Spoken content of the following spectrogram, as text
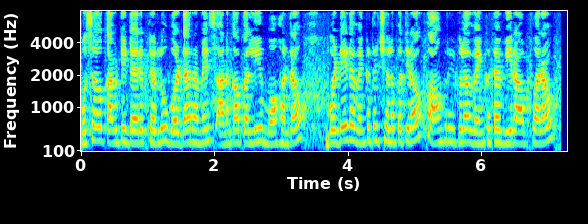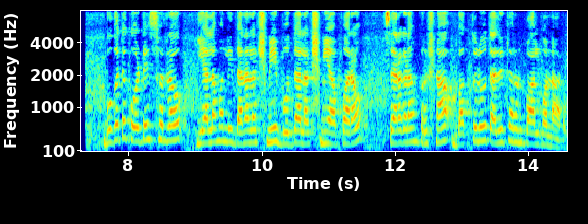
ఉత్సవ కమిటీ డైరెక్టర్లు బొడ్డా రమేష్ అనకాపల్లి మోహన్ రావు బొడ్డేడ వెంకట చలపతిరావు కాంగ్రీకుల వెంకట వీర అప్పారావు బుగత కోటేశ్వరరావు యల్లమల్లి ధనలక్ష్మి బుద్ధ లక్ష్మి అప్పారావు శరగడం కృష్ణ భక్తులు తదితరులు పాల్గొన్నారు.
